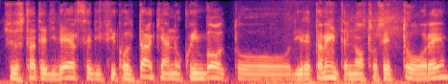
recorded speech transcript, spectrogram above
ci sono state diverse difficoltà che hanno coinvolto direttamente il nostro settore,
